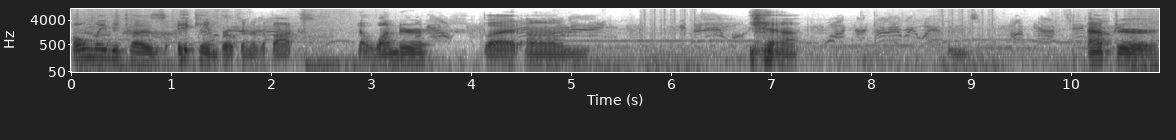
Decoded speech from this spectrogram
only because it came broken in the box. No wonder. But, um, yeah. And after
